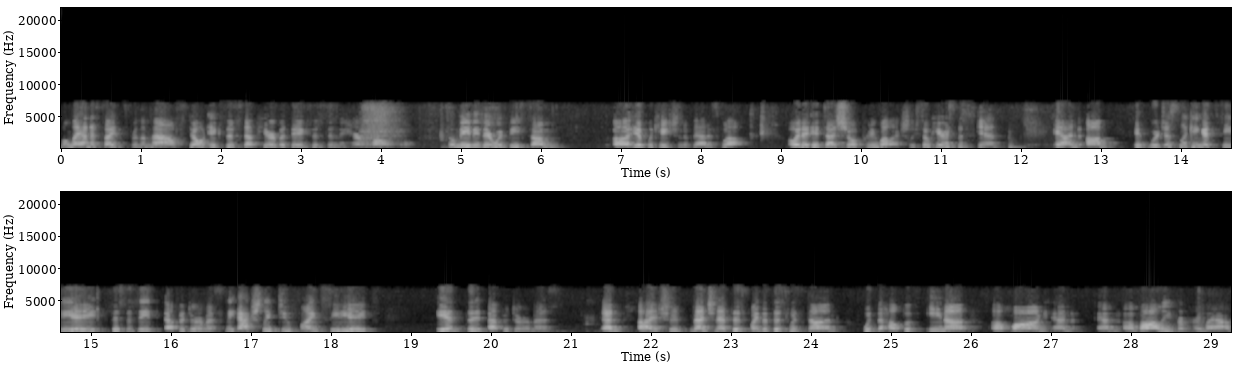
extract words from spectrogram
melanocytes for the mouse don't exist up here, but they exist in the hair follicle. So maybe there would be some uh, implication of that as well. Oh, it, it, does show up pretty well, actually. So here's the skin. And um, if we're just looking at CD8, this is the epidermis. We actually do find CD8 in the epidermis. And I should mention at this point that this was done with the help of Ina uh, Huang and, and uh, Bali from her lab,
